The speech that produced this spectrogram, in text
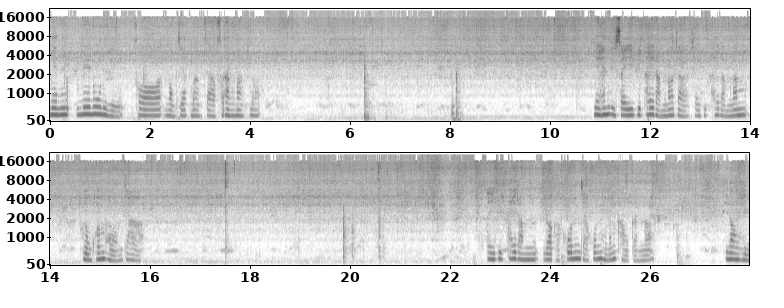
เมนูเมนูนี่ พอน้องแจ็คมากจ้าฝรั่งมากเนาะแม่ฮันสิใส่พริกไทยดำเนาะจ้ะใส่พริกไทยดำน้ำเพิ่มความหอมจ้าใส่พริกไทยดำแล้วก็ค้นจ้ะค้นให้มันเข้ากันเนาะพี่น้องเห็น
